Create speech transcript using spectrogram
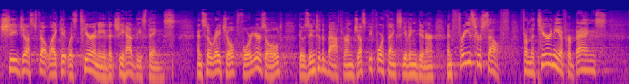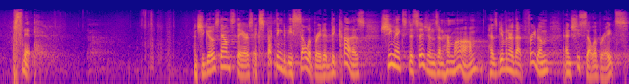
she just felt like it was tyranny that she had these things. And so Rachel, four years old, goes into the bathroom just before Thanksgiving dinner and frees herself from the tyranny of her bangs. Snip. And she goes downstairs expecting to be celebrated because she makes decisions and her mom has given her that freedom and she celebrates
